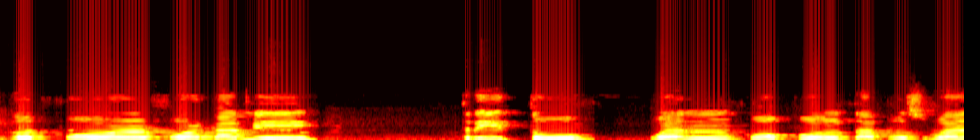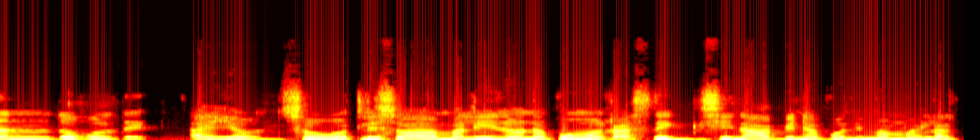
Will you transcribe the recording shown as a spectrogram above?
good for 4 kami. 3 to 1 couple tapos 1 double deck. Ayun. So, at least ah, malinaw na po mga kastig. Sinabi na po ni Ma'am lahat.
